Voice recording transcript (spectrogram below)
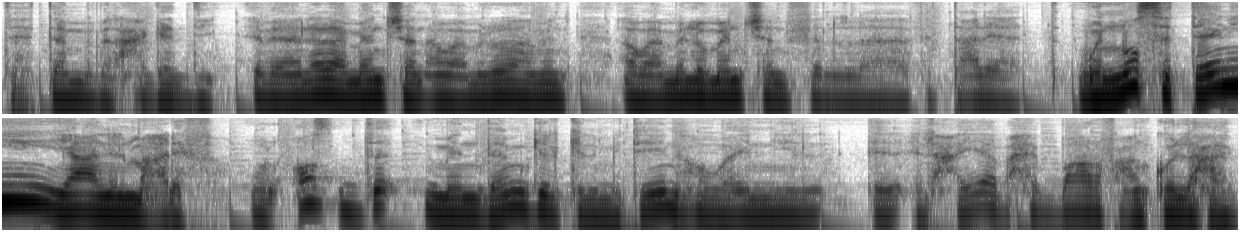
بتهتم بالحاجات دي. يبقى اعملوا لها mention أو اعملوا لها من أو اعملوا mention في في التعليقات. والنص التاني يعني المعرفة. والقصد من دمج الكلمتين هو إني ال- الحقيقة بحب أعرف عن كل حاجة.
